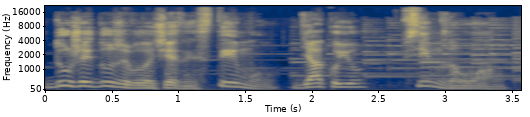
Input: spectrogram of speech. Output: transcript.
дуже і дуже величезний стимул. Дякую всім за увагу.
